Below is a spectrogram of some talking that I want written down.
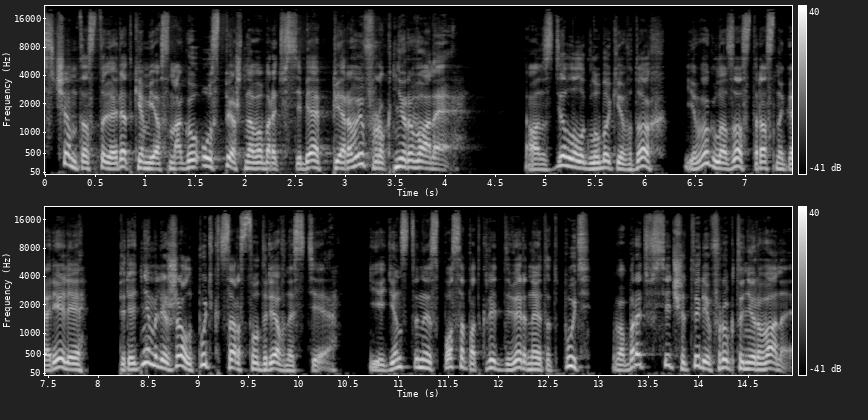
С чем-то столь редким я смогу успешно вобрать в себя первый фрукт Нирваны. Он сделал глубокий вдох, его глаза страстно горели, перед ним лежал путь к царству древности. Единственный способ открыть дверь на этот путь – вобрать все четыре фрукта Нирваны.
